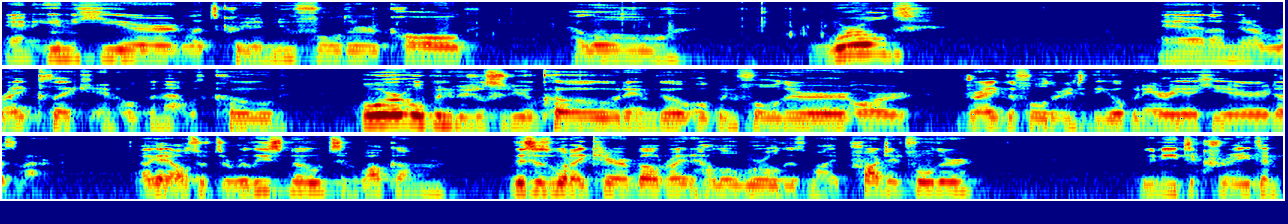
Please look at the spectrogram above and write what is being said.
and in here, let's create a new folder called Hello world and I'm going to right click and open that with code or open Visual Studio Code and go open folder or drag the folder into the open area here, it doesn't matter. Okay, all sorts of release notes and welcome. This is what I care about, right? Hello World is my project folder. We need to create an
